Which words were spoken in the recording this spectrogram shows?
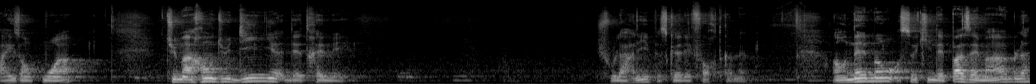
par exemple moi, tu m'as rendu digne d'être aimé. Je vous la relis parce qu'elle est forte quand même. En aimant ce qui n'est pas aimable,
